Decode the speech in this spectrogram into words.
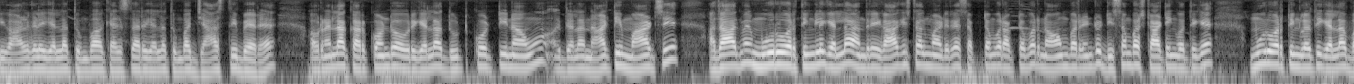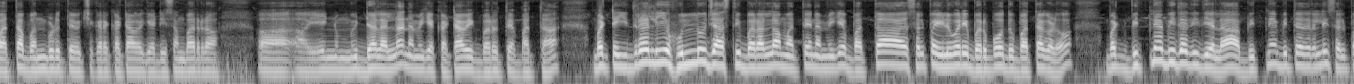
ಈಗ ಆಳುಗಳಿಗೆಲ್ಲ ತುಂಬ ಕೆಲಸದಾರಿಗೆಲ್ಲ ತುಂಬ ಜಾಸ್ತಿ ಬೇರೆ. ಅವ್ರನ್ನೆಲ್ಲ ಕರ್ಕೊಂಡು ಅವರಿಗೆಲ್ಲ ದುಡ್ಡು ಕೊಟ್ಟು ನಾವು ಇದೆಲ್ಲ ನಾಟಿ ಮಾಡಿಸಿ, ಅದಾದಮೇಲೆ ಮೂರುವರೆ ತಿಂಗಳಿಗೆಲ್ಲ ಅಂದರೆ ಈಗ ಆಗಸ್ಟಲ್ಲಿ ಮಾಡಿದರೆ ಸೆಪ್ಟೆಂಬರ್ ಅಕ್ಟೋಬರ್ ನವಂಬರ್ ಎಂಟು ಡಿಸೆಂಬರ್ ಸ್ಟಾರ್ಟಿಂಗ್ ಹೊತ್ತಿಗೆ ಮೂರುವರೆ ತಿಂಗಳೊತ್ತಿಗೆಲ್ಲ ಭತ್ತ ಬಂದ್ಬಿಡುತ್ತೆ ವೀಕ್ಷಕರ ಕಟಾವಿಗೆ. ಡಿಸೆಂಬರ್ ಏನು ಮಿಡ್ಡಲೆಲ್ಲ ನಮಗೆ ಕಟಾವಿಗೆ ಬರುತ್ತೆ ಭತ್ತ. ಬಟ್ ಇದರಲ್ಲಿ ಹುಲ್ಲು ಜಾಸ್ತಿ ಬರಲ್ಲ ಮತ್ತು ನಮಗೆ ಭತ್ತ ಸ್ವಲ್ಪ ಇಳುವರಿ ಬರ್ಬೋದು ಭತ್ತಗಳು. ಬಟ್ ಬಿತ್ತನೆ ಬಿದ್ದದಿದೆಯಲ್ಲ ಬಿತ್ತನೆ ಬಿತ್ತೋದ್ರಲ್ಲಿ ಸ್ವಲ್ಪ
